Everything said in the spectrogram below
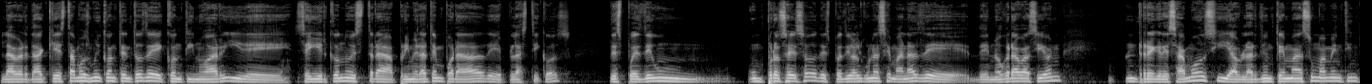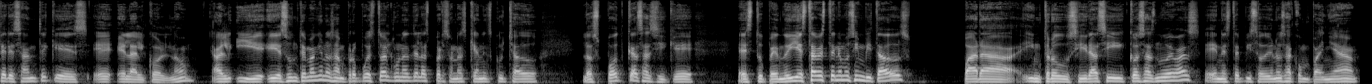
la verdad que estamos muy contentos de continuar y de seguir con nuestra primera temporada de Plásticos. Después de un, proceso, después de algunas semanas de, no grabación, regresamos y hablar de un tema sumamente interesante que es eh, el alcohol, ¿no? y, y, es un tema que nos han propuesto algunas de las personas que han escuchado los podcasts, así que estupendo. Y esta vez tenemos invitados para introducir así cosas nuevas. En este episodio nos acompaña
